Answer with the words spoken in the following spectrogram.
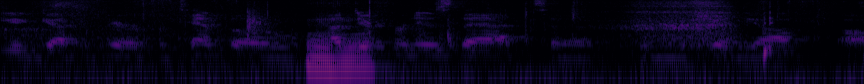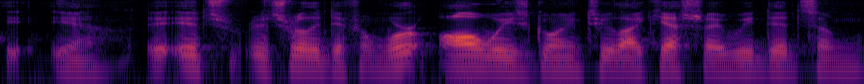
because you got prepared for tempo. How Mhm. different is that to you know, show the off? Offense? Yeah, it's it's really different. We're always going to, like yesterday, we did some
